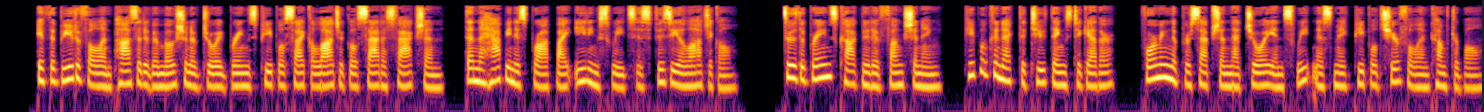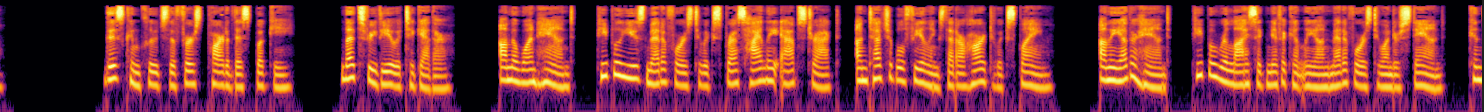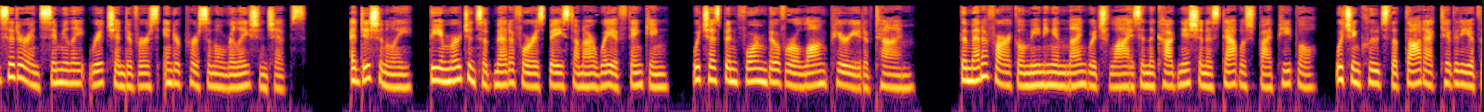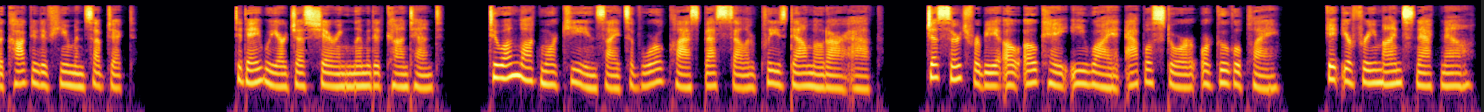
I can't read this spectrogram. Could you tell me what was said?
If the beautiful and positive emotion of joy brings people psychological satisfaction, then the happiness brought by eating sweets is physiological. Through the brain's cognitive functioning, people connect the two things together, forming the perception that joy and sweetness make people cheerful and comfortable. This concludes the first part of this Bookey. Let's review it together. On the one hand, people use metaphors to express highly abstract, untouchable feelings that are hard to explain. On the other hand, people rely significantly on metaphors to understand, consider and simulate rich and diverse interpersonal relationships. Additionally, the emergence of metaphor is based on our way of thinking, which has been formed over a long period of time. The metaphorical meaning in language lies in the cognition established by people, which includes the thought activity of the cognitive human subject. Today we are just sharing limited content. To unlock more key insights of world class bestseller, please download our app. Just search for BOOKEY at Apple Store or Google Play. Get your free mind snack now.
